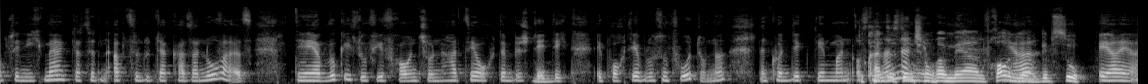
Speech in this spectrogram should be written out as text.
ob sie nicht merkt, dass das ein absoluter Casanova ist, der ja wirklich so viele Frauen schon hat, sie auch dann bestätigt. Ich brauchte ja bloß ein Foto, ne? Dann konnte ich den Mann Du kanntest den schon mal mehr an Frauen, Ja. ja. gibst du. Ja, ja.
